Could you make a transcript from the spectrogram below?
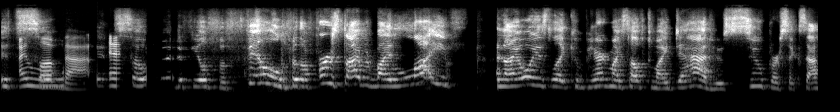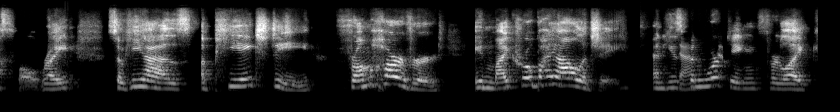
it's I so, love that. It's and- so good to feel fulfilled for the first time in my life. And I always like compared myself to my dad, who's super successful, right? So he has a PhD from Harvard in microbiology. And he's yeah. been working for like,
